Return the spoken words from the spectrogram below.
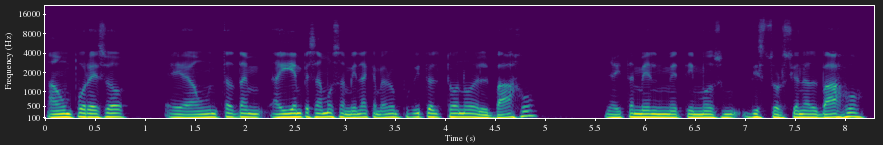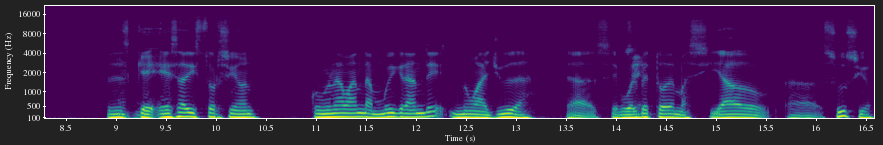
Aún por eso, eh, aún ahí empezamos también a cambiar un poquito el tono del bajo. Y ahí también metimos distorsión al bajo. Entonces, que esa distorsión con una banda muy grande no ayuda. O sea, se vuelve todo demasiado ah, sucio.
